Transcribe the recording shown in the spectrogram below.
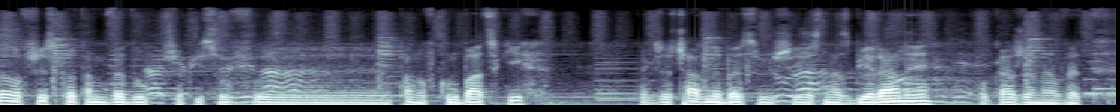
To wszystko tam według przepisów yy, panów klubackich. Także czarny bez już jest nazbierany. Pokażę nawet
